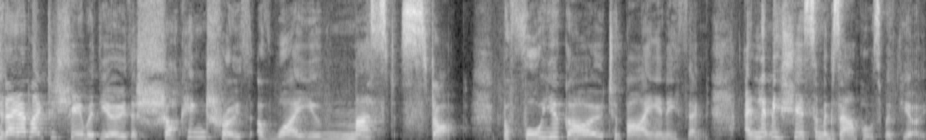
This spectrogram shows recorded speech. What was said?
Today I'd like to share with you the shocking truth of why you must stop before you go to buy anything. And let me share some examples with you.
